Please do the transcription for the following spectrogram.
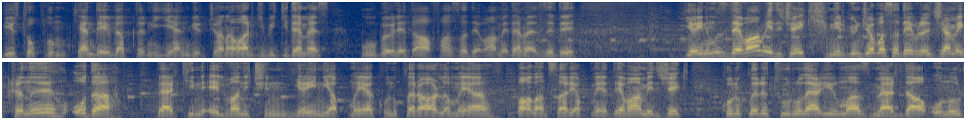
Bir toplum kendi evlatlarını yiyen bir canavar gibi gidemez. Bu böyle daha fazla devam edemez dedi. Yayınımız devam edecek. Mirgün Cabas'a devredeceğim ekranı. O da Berkin Elvan için yayın yapmaya, konukları ağırlamaya, bağlantılar yapmaya devam edecek. Konukları Tuğrul Er Yılmaz, Merda Onur,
